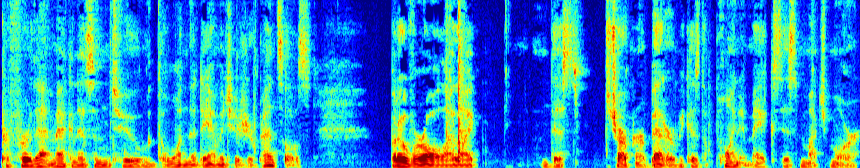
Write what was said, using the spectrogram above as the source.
prefer that mechanism to the one that damages your pencils. But overall, I like this sharpener better because the point it makes is much more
